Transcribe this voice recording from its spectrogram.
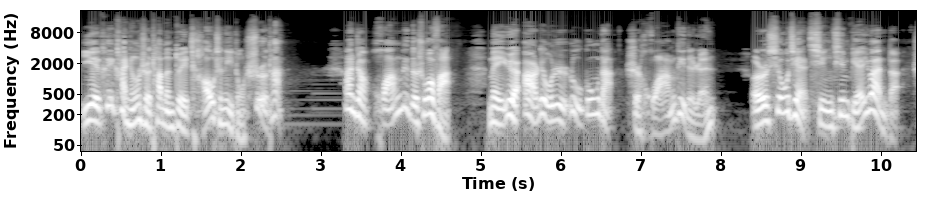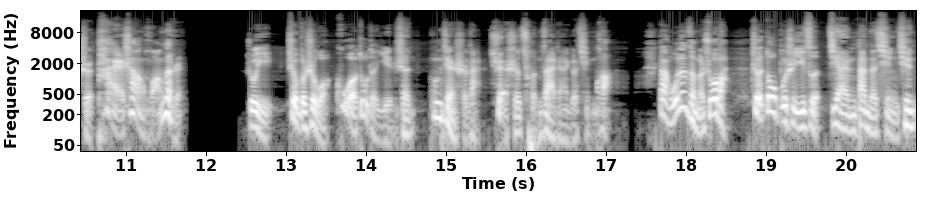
也可以看成是他们对朝臣的一种试探。按照皇帝的说法，每月二六日入宫的是皇帝的人，而修建省亲别院的是太上皇的人。注意，这不是我过度的引申，封建时代确实存在这样一个情况。但无论怎么说吧，这都不是一次简单的省亲。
